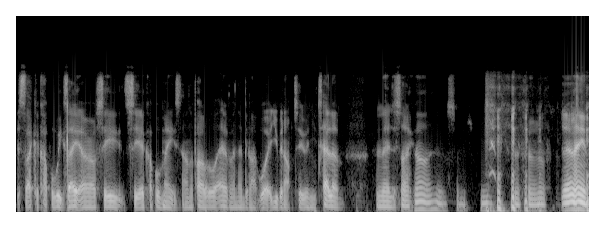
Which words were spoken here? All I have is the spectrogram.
it's like a couple of weeks later, I'll see see a couple of mates down the pub or whatever, and they'll be like, "What have you been up to?" And you tell them, and they're just like, "Oh, yeah, so, fair enough." You know what I mean?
